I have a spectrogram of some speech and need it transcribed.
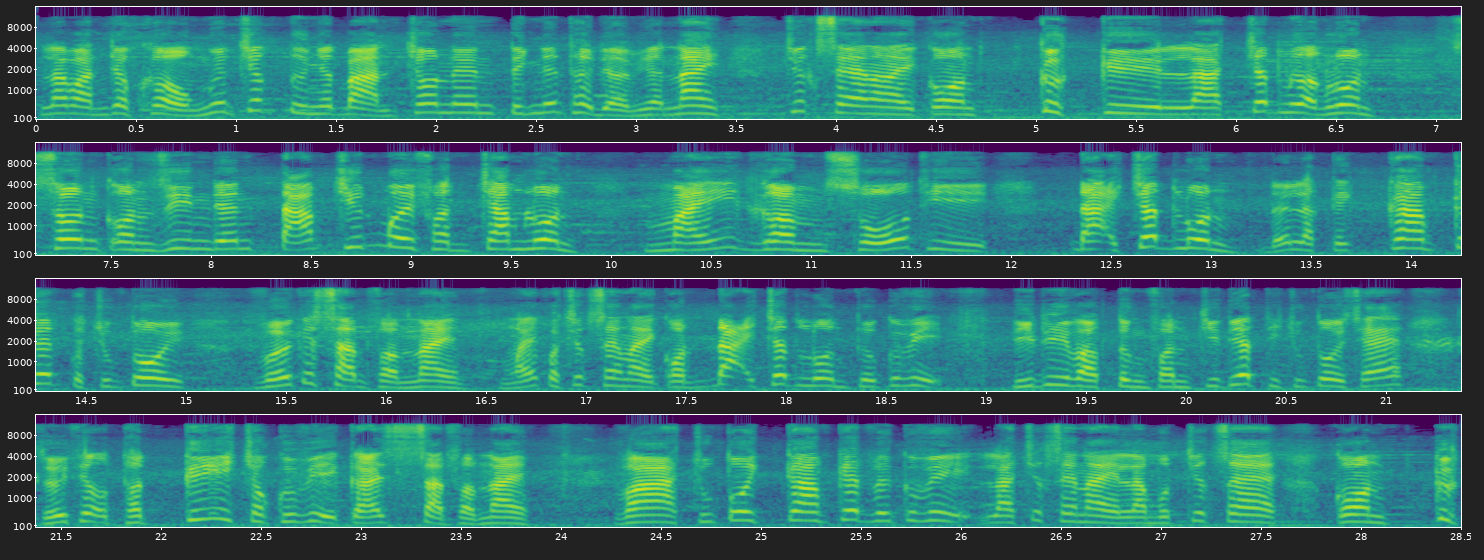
Là bản nhập khẩu nguyên chiếc từ Nhật Bản Cho nên tính đến thời điểm hiện nay Chiếc xe này còn cực kỳ là chất lượng luôn. Sơn còn zin đến 8-90% luôn. Máy gầm số thì đại chất luôn. Đấy là cái cam kết của chúng tôi với cái sản phẩm này. Máy của chiếc xe này còn đại chất luôn thưa quý vị. Tí đi vào từng phần chi tiết thì chúng tôi sẽ giới thiệu thật kỹ cho quý vị cái sản phẩm này. Và chúng tôi cam kết với quý vị là chiếc xe này là một chiếc xe còn cực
